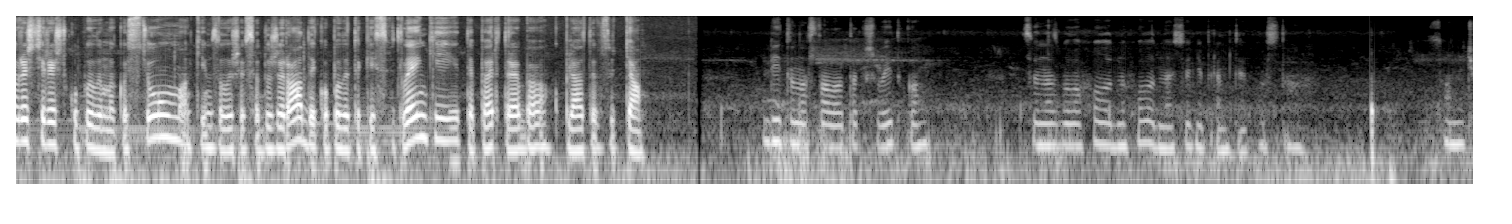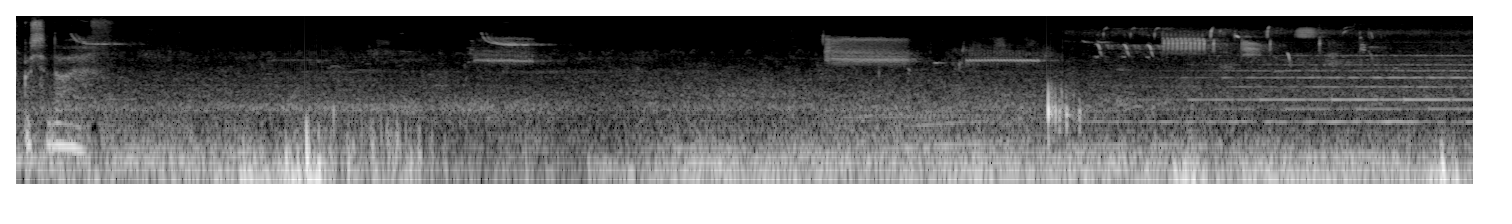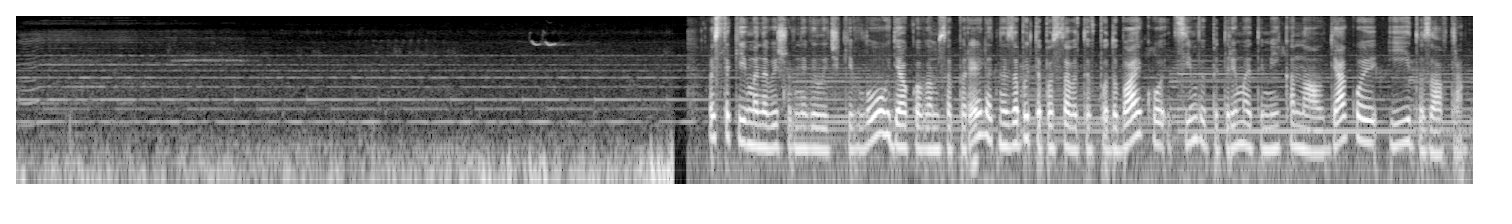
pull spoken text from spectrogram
Ну, врешті-решт купили ми костюм, а Кім залишився дуже радий. Купили такий світленький, тепер треба купляти взуття. Літо настало так швидко. Це у нас було холодно-холодно, а сьогодні прям тепло стало. Сонечко сідає. Ось такий в мене вийшов невеличкий влог. Дякую вам за перегляд. Не забудьте поставити вподобайку. Цим ви підтримаєте мій канал. Дякую і до завтра.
